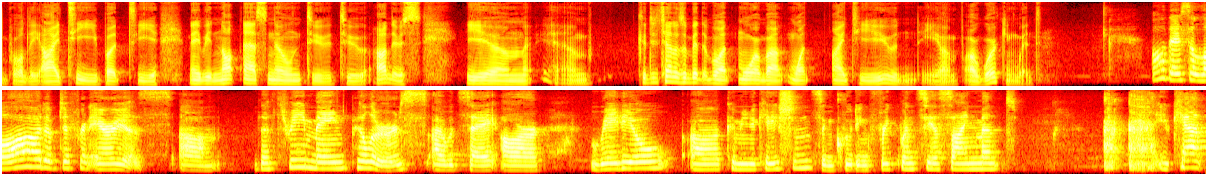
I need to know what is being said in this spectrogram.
broadly IT, but maybe not as known to to others. Um, um, could you tell us a bit about more about what ITU are working with? Oh, there's a lot of different areas. Um, the three main pillars, I would say, are radio uh, communications, including frequency assignment. you can't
